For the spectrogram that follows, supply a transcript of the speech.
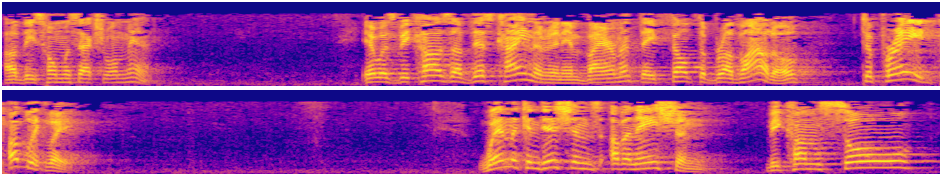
of these homosexual men. It was because of this kind of an environment they felt the bravado to parade publicly. When the conditions of a nation become so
